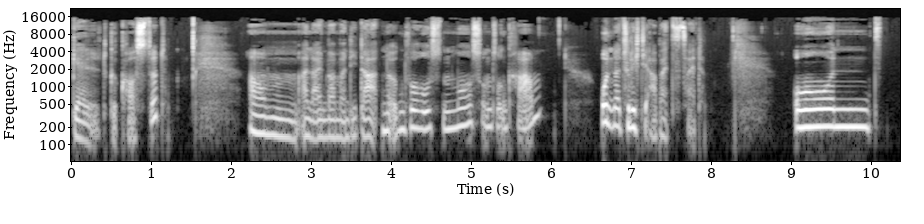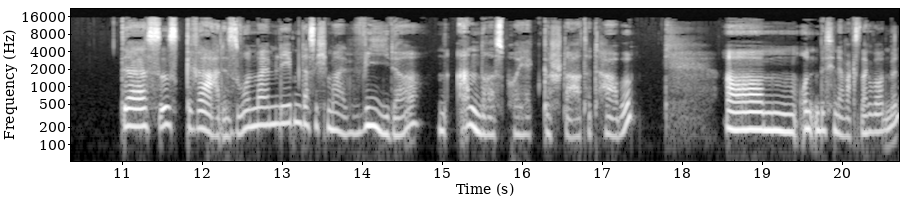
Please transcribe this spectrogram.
Geld gekostet. Ähm, allein weil man die Daten irgendwo hosten muss und so ein Kram. Und natürlich die Arbeitszeit. Und das ist gerade so in meinem Leben, dass ich mal wieder ein anderes Projekt gestartet habe ähm, und ein bisschen erwachsener geworden bin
